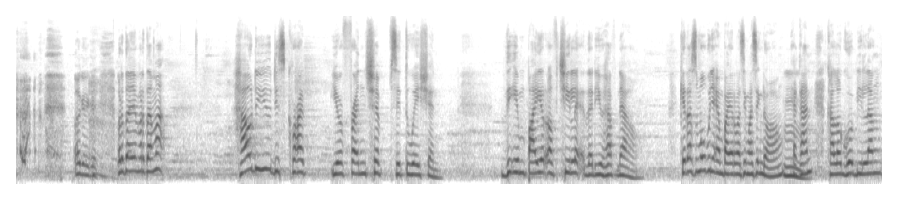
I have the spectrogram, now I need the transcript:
oke oke pertanyaan pertama how do you describe your friendship situation the empire of Chile that you have now kita semua punya empire masing-masing dong, hmm. ya kan? Kalau gue bilang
